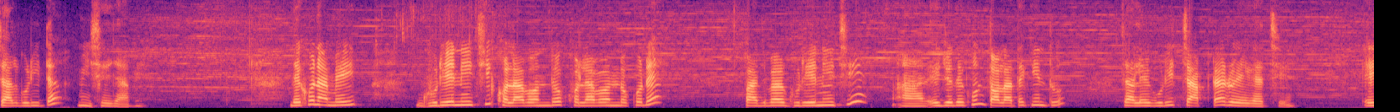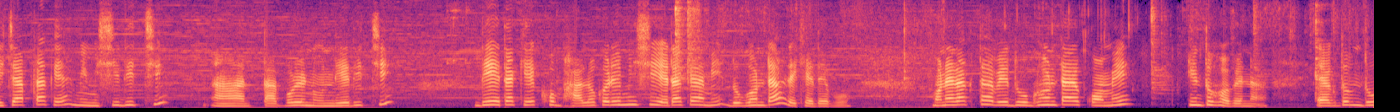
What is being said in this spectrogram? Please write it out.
চালগুড়িটা মিশে যাবে। দেখুন, আমি ঘুরিয়ে নিয়েছি, খোলা বন্ধ খোলা বন্ধ করে পাঁচবার ঘুরিয়ে নিয়েছি। আর এই যে দেখুন, তলাতে কিন্তু চালের গুঁড়ির চাপটা রয়ে গেছে। এই চাপটাকে আমি মিশিয়ে দিচ্ছি আর তারপরে নুন দিয়ে দিচ্ছি। দিয়ে এটাকে খুব ভালো করে মিশিয়ে এটাকে আমি দু ঘণ্টা রেখে দেব। মনে রাখতে হবে, দু ঘণ্টার কমে কিন্তু হবে না। একদম দু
